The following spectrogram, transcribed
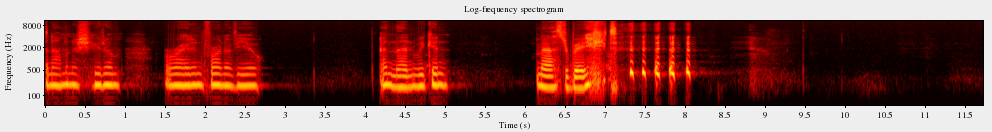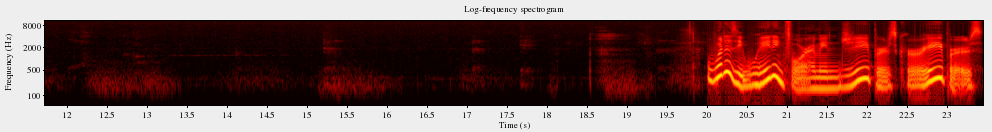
Then I'm gonna shoot him right in front of you. And then we can masturbate. what is he waiting for? I mean, jeepers creepers.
